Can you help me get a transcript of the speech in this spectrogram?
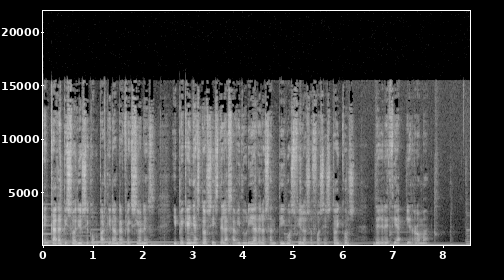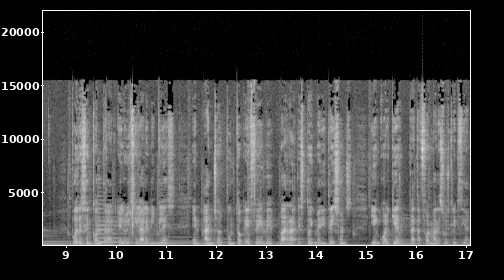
En cada episodio se compartirán reflexiones y pequeñas dosis de la sabiduría de los antiguos filósofos estoicos de Grecia y Roma. Puedes encontrar el original en inglés en anchor.fm barra Stoic Meditations y en cualquier plataforma de suscripción.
